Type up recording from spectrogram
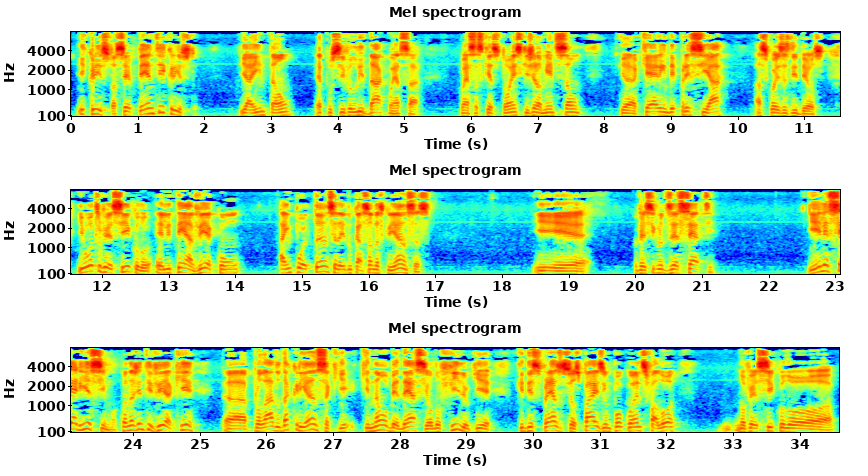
e Cristo, a serpente e Cristo. E aí então é possível lidar com, essa, com essas questões que geralmente são, que, uh, querem depreciar as coisas de Deus. E o outro versículo, ele tem a ver com a importância da educação das crianças. E versículo 17. E ele é seríssimo. Quando a gente vê aqui uh, pro lado da criança que, que não obedece, ou do filho que, que despreza os seus pais, e um pouco antes falou no versículo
